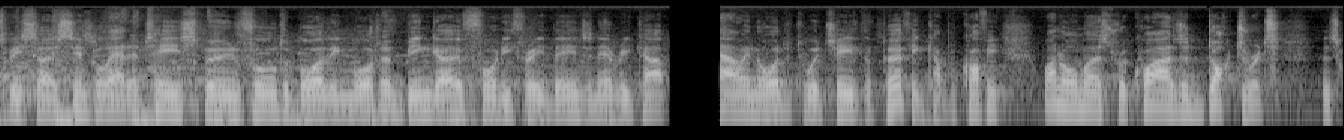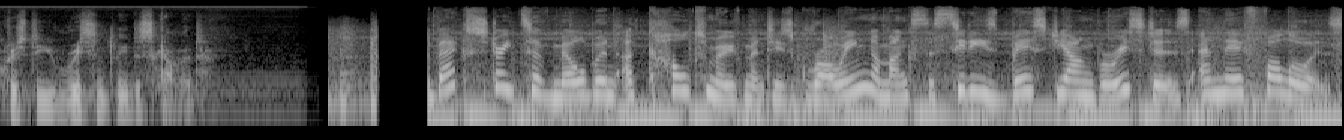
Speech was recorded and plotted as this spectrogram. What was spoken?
To be so simple, add a teaspoonful to boiling water. Bingo, 43 beans in every cup. Now, in order to achieve the perfect cup of coffee, one almost requires a doctorate, as Christy recently discovered. The back streets of Melbourne, a cult movement is growing amongst the city's best young baristas and their followers.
